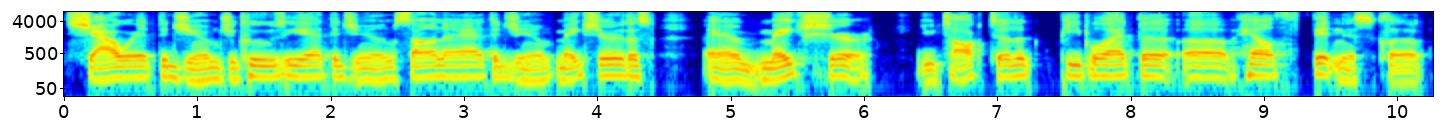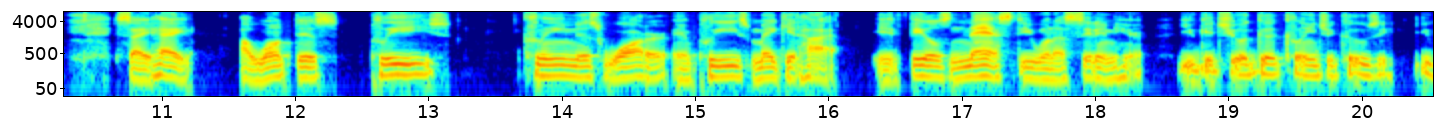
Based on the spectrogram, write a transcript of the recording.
Shower at the gym, jacuzzi at the gym, sauna at the gym. Make sure this, and make sure you talk to the people at the uh, health fitness club. Say, hey, I want this. Please clean this water and please make it hot. It feels nasty when I sit in here. You get you a good clean jacuzzi, you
